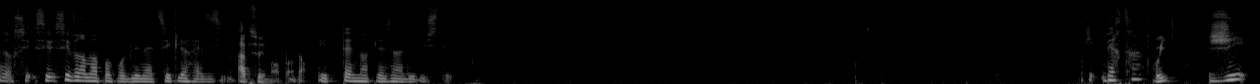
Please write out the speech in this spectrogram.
Alors, c'est vraiment pas problématique, le radis. Absolument pas. Bon, et tellement plaisant à déguster. OK, Bertrand? Oui? J'ai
